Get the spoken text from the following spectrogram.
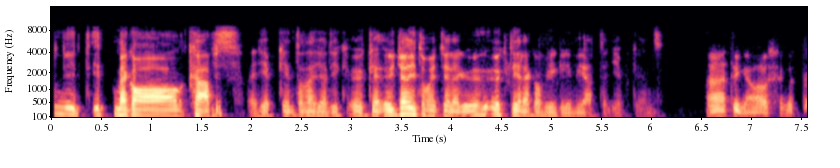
itt, itt meg a Cubs egyébként a negyedik. Ők, ők gyanítom, hogy tényleg, ők, ők tényleg a Wrigley miatt egyébként. Hát igen, valószínűleg a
